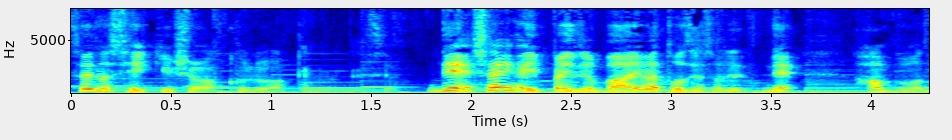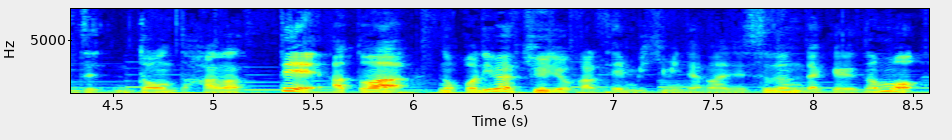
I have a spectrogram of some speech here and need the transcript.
それの請求書が来るわけなんですよ。で、社員がいっぱいいる場合は当然それでね、半分をドンと払って、あとは残りは給料から転引きみたいな感じにするんだけれども、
